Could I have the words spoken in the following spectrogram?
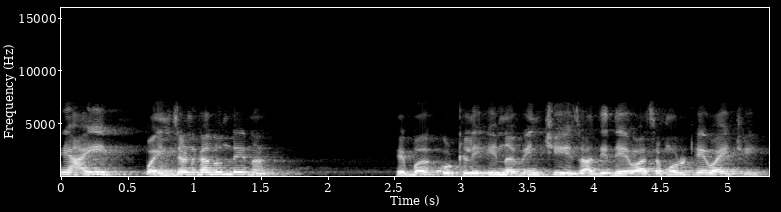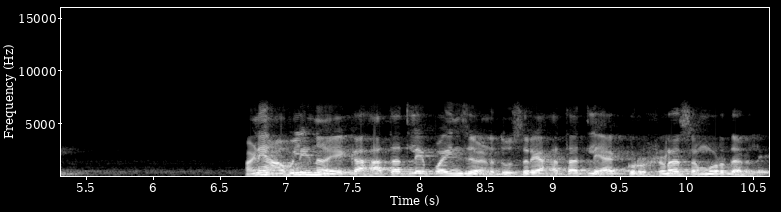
हे आई पैंजण घालून दे ना. हे बघ कुठलीही नवीन चीज आधी देवासमोर ठेवायची. आणि आवलीनं एका हातातले पैंजण दुसऱ्या हातातल्या कृष्णासमोर धरले.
